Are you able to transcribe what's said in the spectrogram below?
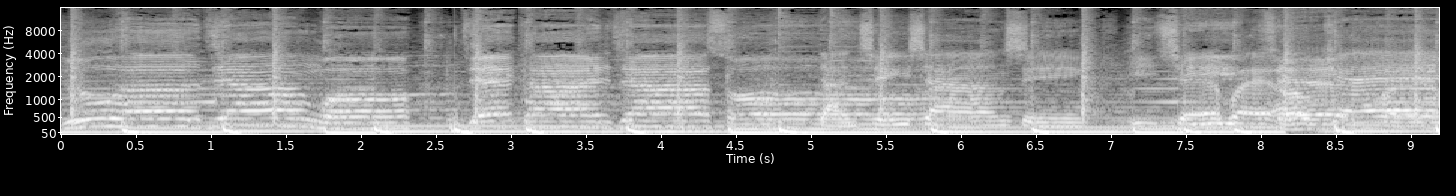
如何将我解开枷锁？但请相信。一切会 OK。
